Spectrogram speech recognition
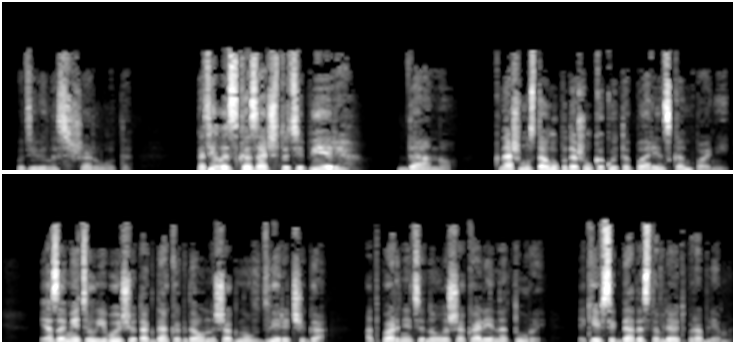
— удивилась Шарлотта. Хотелось сказать, что теперь... Да, но... К нашему столу подошел какой-то парень с компанией. Я заметил его еще тогда, когда он шагнул в дверь очага. От парня тянуло шакалией натурой, какие всегда доставляют проблемы.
